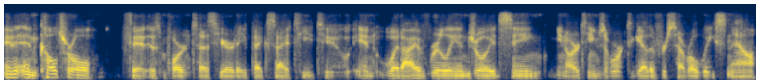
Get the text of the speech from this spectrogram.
and, and cultural fit is important to us here at Apex IT too. And what I've really enjoyed seeing, you know, our teams have worked together for several weeks now.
